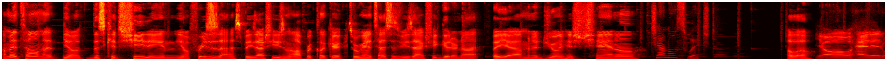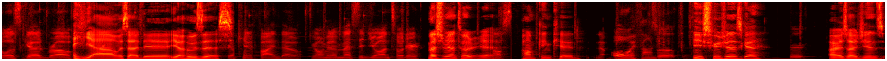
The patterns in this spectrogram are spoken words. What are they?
I'm gonna tell him that you know this kid's cheating and you know freezes his ass, but he's actually using the Opera clicker. So we're gonna test if he's actually good or not. But yeah, I'm gonna join his channel. Channel switched. Hello. Yo, headed, what's good, bro? Yeah, what's up, dude? Yo, who's this? I can find out. You want me to message you on Twitter? Message me on Twitter. Yeah, I'll Pumpkin Kid. No. Oh, I found What's it. up? Can you screenshot this guy? Sure. All right, his IGN's.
